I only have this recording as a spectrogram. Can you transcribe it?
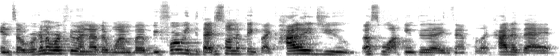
And so we're going to work through another one. But before we do that, I just want to think like, how did you, us walking through that example, like how did that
